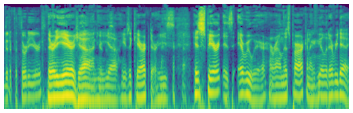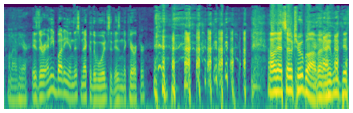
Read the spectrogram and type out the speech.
did it for 30 years. Thirty years, yeah, and he uh, he's a character. He's his spirit is everywhere around this park, and I feel it every day when I'm here. Is there anybody in this neck of the woods that isn't a character? Oh, that's so true, Bob. I mean, we did,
